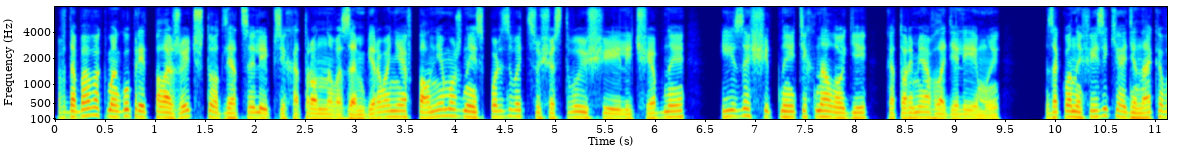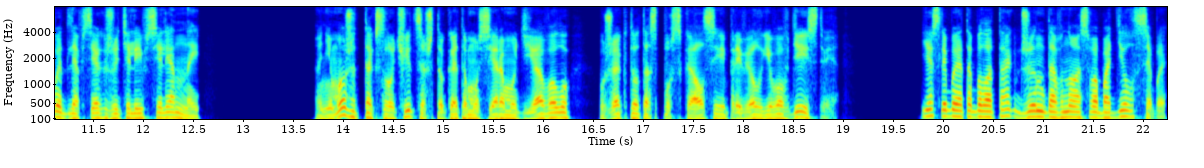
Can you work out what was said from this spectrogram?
Вдобавок могу предположить, что для целей психотронного зомбирования вполне можно использовать существующие лечебные и защитные технологии, которыми овладели и мы. Законы физики одинаковы для всех жителей Вселенной. А не может так случиться, что к этому серому дьяволу уже кто-то спускался и привел его в действие? Если бы это было так, Джин давно освободился бы.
